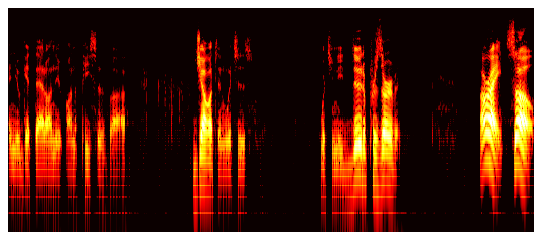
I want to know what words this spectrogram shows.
and you'll get that on the on a piece of uh, gelatin, which is what you need to do to preserve it. All right, so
